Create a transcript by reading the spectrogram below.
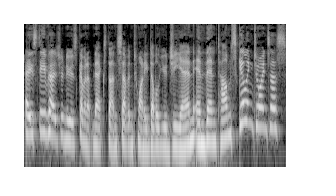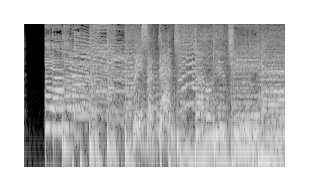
hey, Steve has your news coming up next on 720 WGN. And then Tom Skilling joins us. Lisa Dent, WGN.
